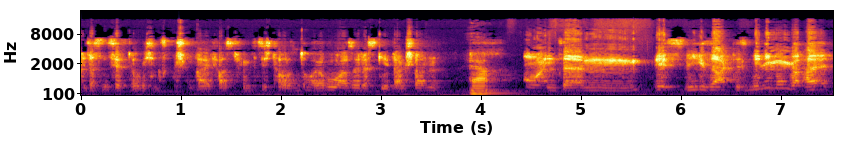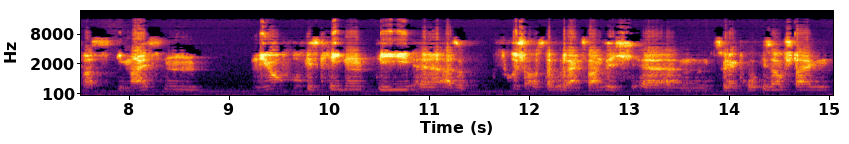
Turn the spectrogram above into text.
Und das ist jetzt, glaube ich, inzwischen bei fast 50.000 Euro. Also das geht dann schon. Ja. Und ähm, ist, wie gesagt, das Minimumgehalt, was die meisten Neo-Profis kriegen, die äh, also frisch aus der U23 ähm, zu den Profis aufsteigen.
